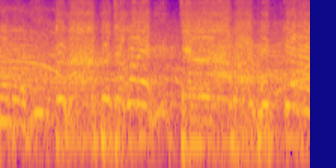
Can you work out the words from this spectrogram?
নেব। হাত করে চিল্লা বড় ঠিক কেনা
